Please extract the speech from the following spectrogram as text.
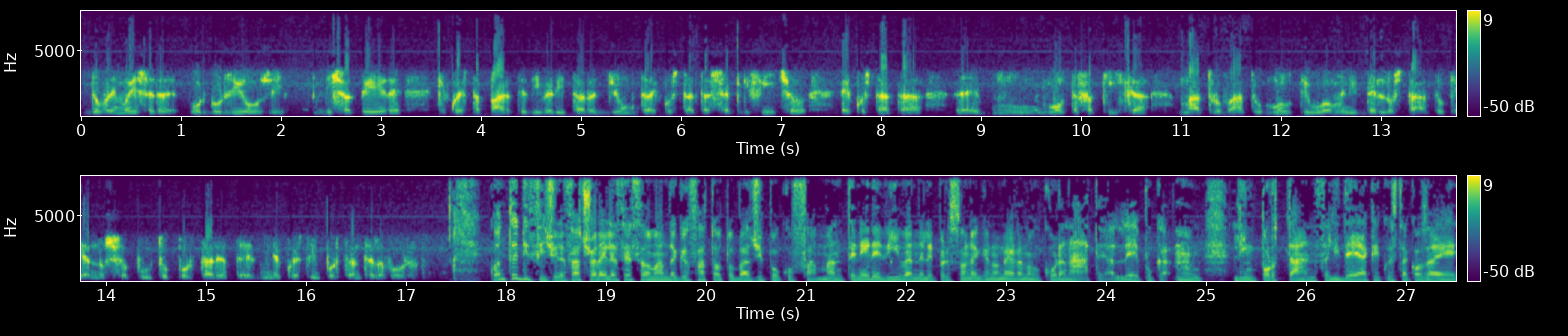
dovremmo essere orgogliosi di sapere che questa parte di verità raggiunta è costata sacrificio, è costata eh, molta fatica, ma ha trovato molti uomini dello Stato che hanno saputo portare a termine questo importante lavoro. Quanto è difficile, faccio a lei la stessa domanda che ho fatto a Tobagi poco fa, mantenere viva nelle persone che non erano ancora nate all'epoca. L'importanza, l'idea che questa cosa è,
